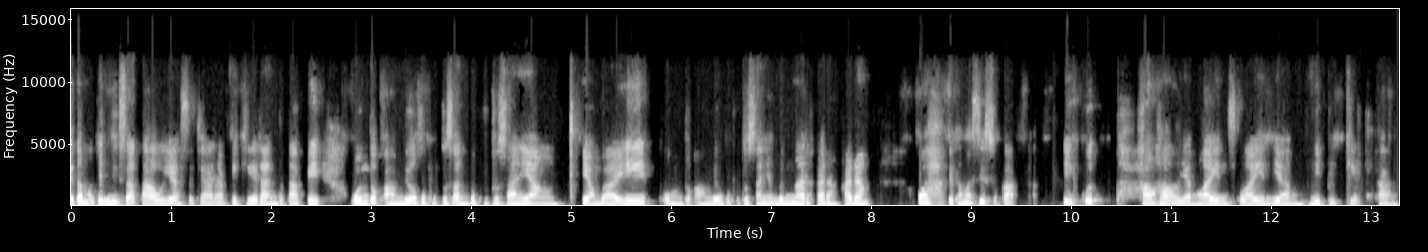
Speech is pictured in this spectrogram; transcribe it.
kita mungkin bisa tahu ya secara pikiran, tetapi untuk ambil keputusan-keputusan yang yang baik, untuk ambil keputusan yang benar, kadang-kadang wah kita masih suka ikut hal-hal yang lain selain yang dipikirkan.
